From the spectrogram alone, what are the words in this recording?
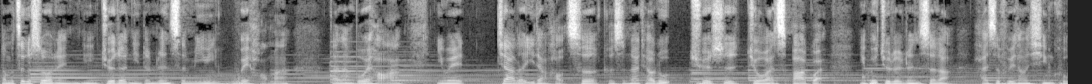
那么这个时候呢，你觉得你的人生命运会好吗？当然不会好啊，因为驾了一辆好车，可是那条路却是九弯十八拐，你会觉得人生啊还是非常辛苦。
